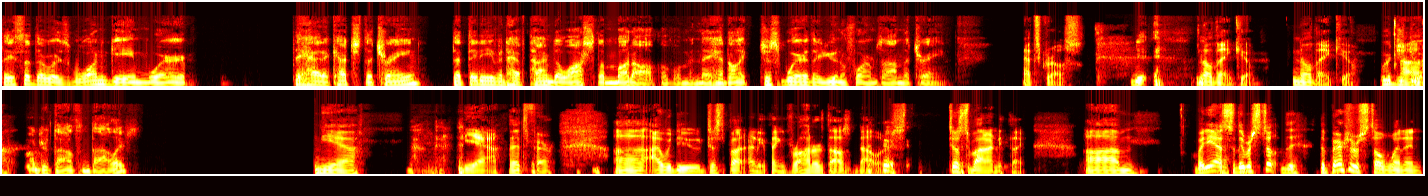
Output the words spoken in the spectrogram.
they said there was one game where they had to catch the train that they didn't even have time to wash the mud off of them, and they had to like just wear their uniforms on the train. that's gross. Yeah. No, thank you. No, thank you. Would you do Uh, hundred thousand dollars? Yeah, yeah, that's fair. Uh, I would do just about anything for a hundred thousand dollars. Just about anything. Um, but yeah, so they were still the, the Bears were still winning,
